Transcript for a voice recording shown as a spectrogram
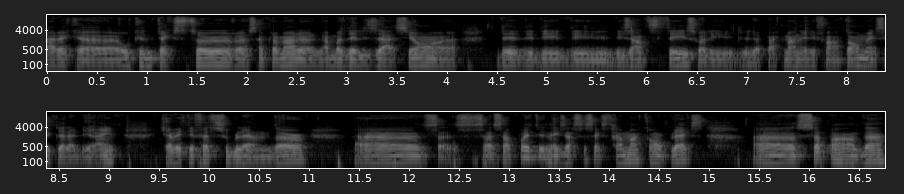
avec euh, aucune texture, euh, simplement la modélisation euh, des, entités, soit les, le Pac-Man et les fantômes, ainsi que le labyrinthe, qui avait été fait sous Blender. ça n'a pas été un exercice extrêmement complexe. cependant,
